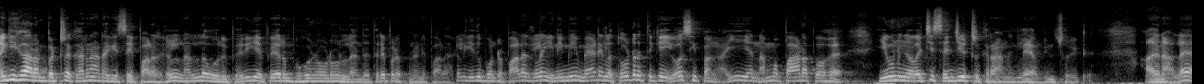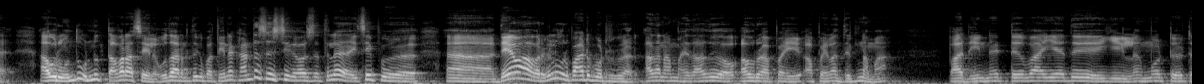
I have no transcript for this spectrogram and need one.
அங்கீகாரம் பெற்ற கர்நாடக இசை பாடல்கள் நல்ல ஒரு பெரிய பேரும் புகழோடு உள்ள அந்த திரைப்பட பின்னணி பாடல்கள் இது போன்ற பாடல்கள்லாம் இனிமேல் மேடையில் தொடரத்துக்கே யோசிப்பாங்க. ஐயா நம்ம பாட போக இவனுங்க வச்சு செஞ்சிட்ருக்கிறானுங்களே அப்படின்னு சொல்லிட்டு. அதனால் அவர் வந்து ஒன்றும் தவறாக செய்யலை. உதாரணத்துக்கு பார்த்தீங்கன்னா கந்தசஷ்டி கவசத்தில் இசைப்பு தேவா அவர்கள் ஒரு பாட்டு போட்டிருக்கிறார். அதை நம்ம ஏதாவது அவர் அப்போ அப்போ எல்லாம் திட்டினோமா? பதினெட்டு வயது இளமொட்டு ட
